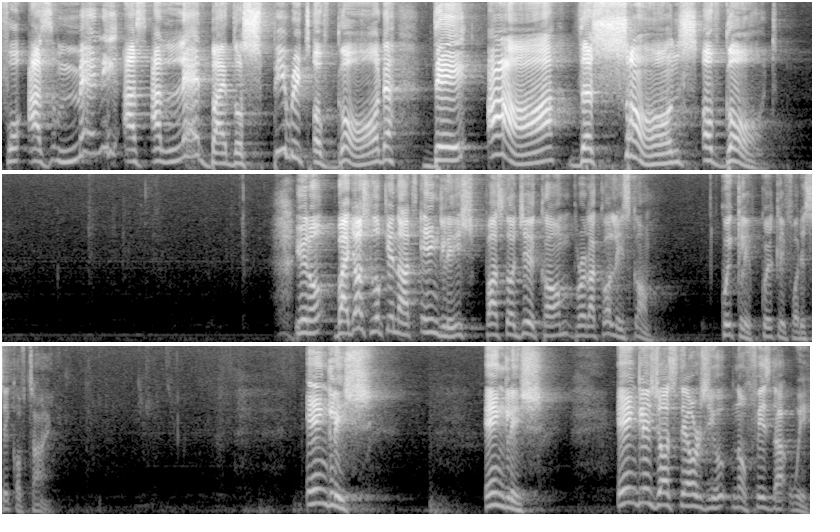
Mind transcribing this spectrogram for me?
For as many as are led by the Spirit of God, they are the sons of God. You know, by just looking at English, Pastor J, come, Brother Collins, come. Quickly, quickly, for the sake of time. English. English. English just tells you, no, face that way.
